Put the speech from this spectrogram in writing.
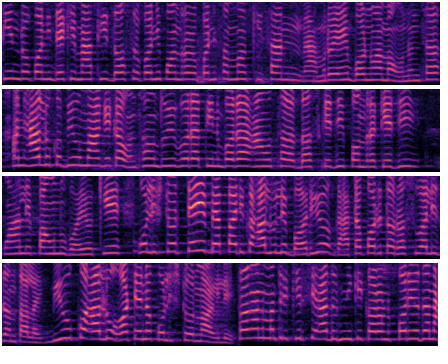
तिन रोपनीदेखि माथि दस रोपनी पन्ध्र रोपनीसम्म किसान हाम्रो यहीँ बनुवामा हुनुहुन्छ। अनि आलुको बिउ मागेका हुन्छौँ दुई बोरा तिन बोरा आउँछ दस केजी पन्ध्र केजी। उहाँले पाउनुभयो के कोल्ड स्टोर त्यही व्यापारीको आलुले भरियो घाटा पर्यो त रसुवाली जनतालाई। बिउको आलु अटेन कोल्ड स्टोरमा अहिले। प्रधानमन्त्री कृषि आधुनिकीकरण परियोजना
